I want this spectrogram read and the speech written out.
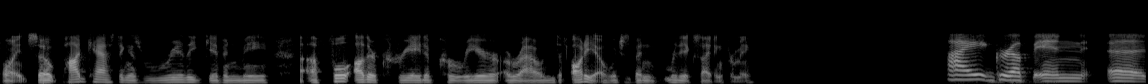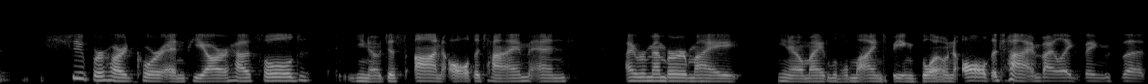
point. So podcasting has really given me a full other creative career around audio, which has been really exciting for me. I grew up in a super hardcore NPR household, you know, just on all the time. And I remember my, you know, my little mind being blown all the time by like things that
